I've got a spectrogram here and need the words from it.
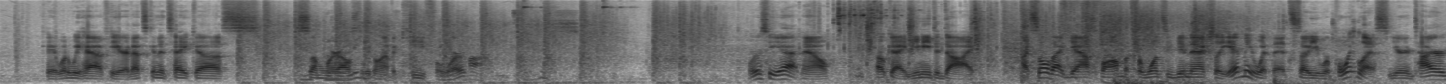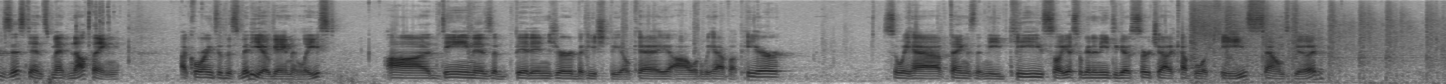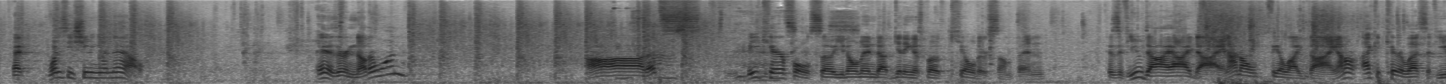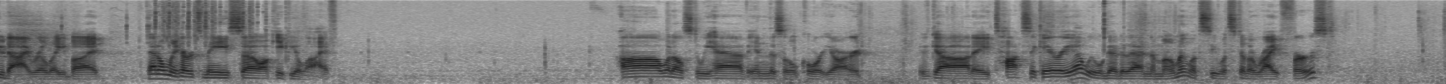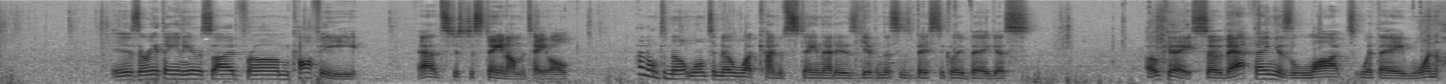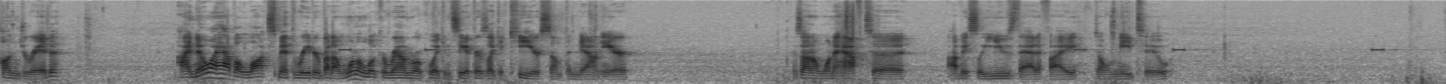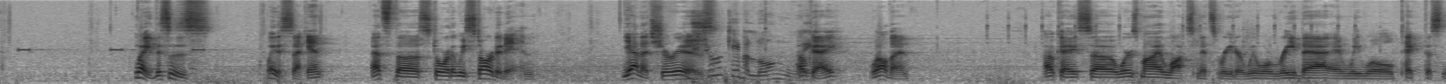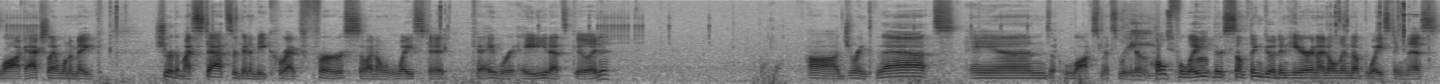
Okay, what do we have here? That's going to take us somewhere else we don't have a key for. Where's he at now? Okay, you need to die. I saw that gas bomb, but for once he didn't actually hit me with it, so you were pointless. Your entire existence meant nothing, according to this video game at least. Uh, Dean is a bit injured, but he should be okay. Uh, what do we have up here? So we have things that need keys, so I guess we're going to need to go search out a couple of keys. Sounds good. Hey, what is he shooting at now? Hey, is there another one? Ah, that's... Be careful so you don't end up getting us both killed or something. Because if you die, I die, and I don't feel like dying. I don't. I could care less if you die, really, but that only hurts me, so I'll keep you alive. Uh, what else do we have in this little courtyard? We've got a toxic area. We will go to that in a moment. Let's see what's to the right first. Is there anything in here aside from coffee? That's just a stain on the table. I don't know, want to know what kind of stain that is, given this is basically Vegas. Okay, so that thing is locked with a 100. I know I have a locksmith reader, but I want to look around real quick and see if there's like a key or something down here. Because I don't want to have to obviously use that if I don't need to. Wait, this is... Wait a second. That's the store that we started in. Yeah, that sure is. You sure came a long way. Okay, well then. Okay, so where's my locksmith's reader? We will read that and we will pick this lock. Actually, I want to make sure that my stats are going to be correct first so I don't waste it. Okay, we're at 80, that's good. Uh, drink that, and locksmith's reader. Hopefully, there's something good in here and I don't end up wasting this.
